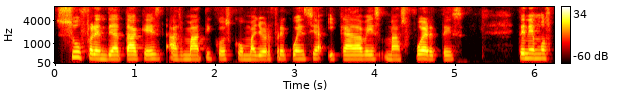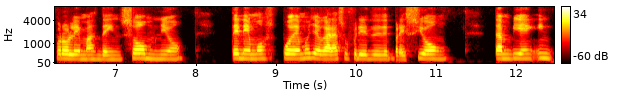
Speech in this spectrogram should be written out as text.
sufren de ataques asmáticos con mayor frecuencia y cada vez más fuertes. Tenemos problemas de insomnio, tenemos, podemos llegar a sufrir de depresión, también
